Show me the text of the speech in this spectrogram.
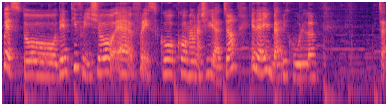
questo dentifricio è fresco come una ciliegia ed è il Berry Cool. Cioè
